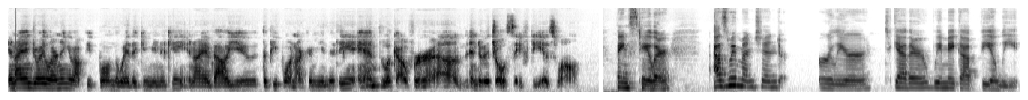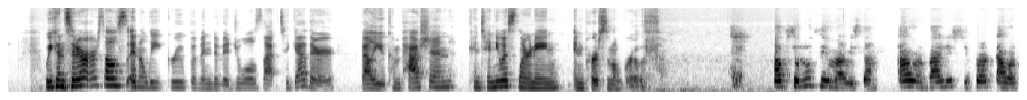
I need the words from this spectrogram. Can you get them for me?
And I enjoy learning about people and the way they communicate, and I value the people in our community and look out for um, individual safety as well. Thanks, Taylor. As we mentioned earlier, together we make up the elite. We consider ourselves an elite group of individuals that together value compassion, continuous learning, and personal growth. Absolutely, Marissa. Our values support our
